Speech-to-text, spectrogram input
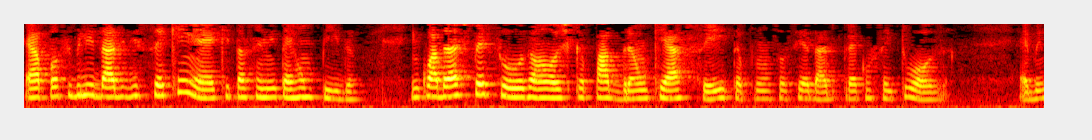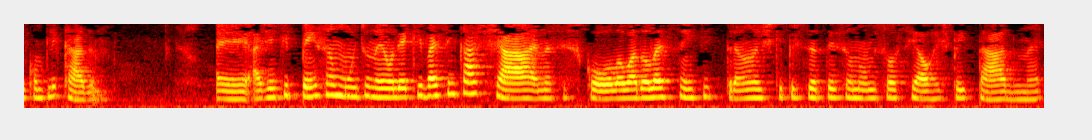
É a possibilidade de ser quem é que está sendo interrompida. Enquadrar as pessoas a uma lógica padrão que é aceita por uma sociedade preconceituosa. É bem complicado. É, a gente pensa muito né, onde é que vai se encaixar nessa escola o adolescente trans que precisa ter seu nome social respeitado, né?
